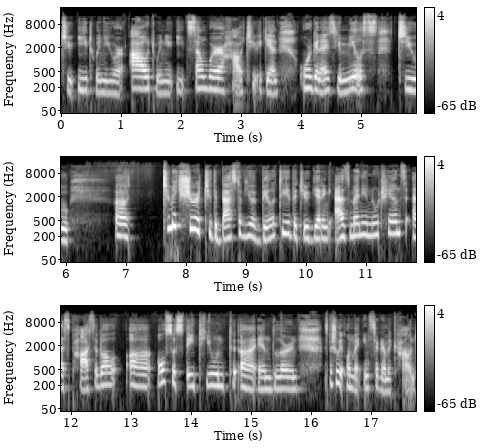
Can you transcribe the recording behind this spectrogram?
to eat when you are out, when you eat somewhere, how to again organize your meals to uh, to make sure to the best of your ability that you're getting as many nutrients as possible. Uh, also stay tuned uh, and learn, especially on my Instagram account.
